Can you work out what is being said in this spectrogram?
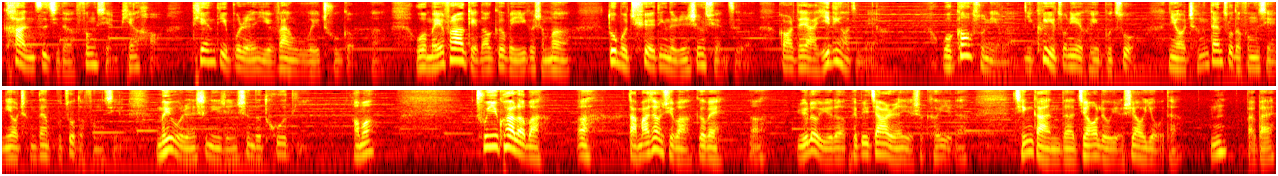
看自己的风险偏好。天地不仁，以万物为刍狗啊！我没法给到各位一个什么多么确定的人生选择，告诉大家一定要怎么样。我告诉你了，你可以做，你也可以不做。你要承担做的风险，你要承担不做的风险。没有人是你人生的托底，好吗？初一快乐吧！啊，打麻将去吧，各位啊，娱乐娱乐，陪陪家人也是可以的，情感的交流也是要有的。嗯，拜拜。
